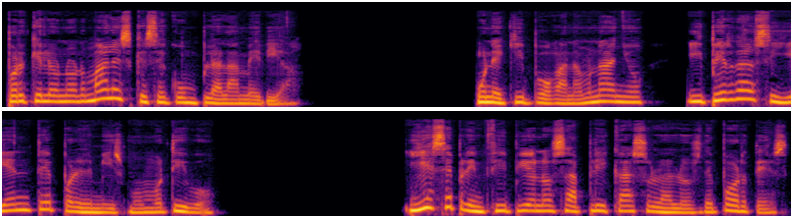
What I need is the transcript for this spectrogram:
porque lo normal es que se cumpla la media. Un equipo gana un año y pierde al siguiente por el mismo motivo. Y ese principio no se aplica solo a los deportes,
